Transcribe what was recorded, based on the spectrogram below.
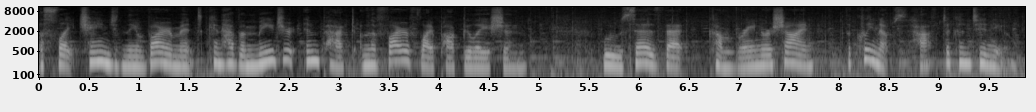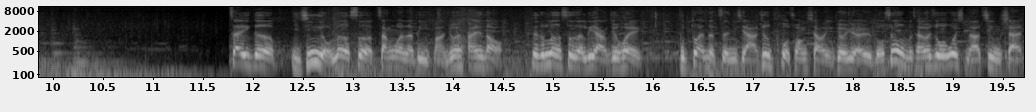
A slight change in the environment can have a major impact on the firefly population. Wu says that, come rain or shine, the cleanups have to continue. 在一个已经有垃圾脏乱的地方，你就会发现到那个垃圾的量就会不断的增加，就是破窗效应就越来越多，所以我们才会说为什么要进山，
